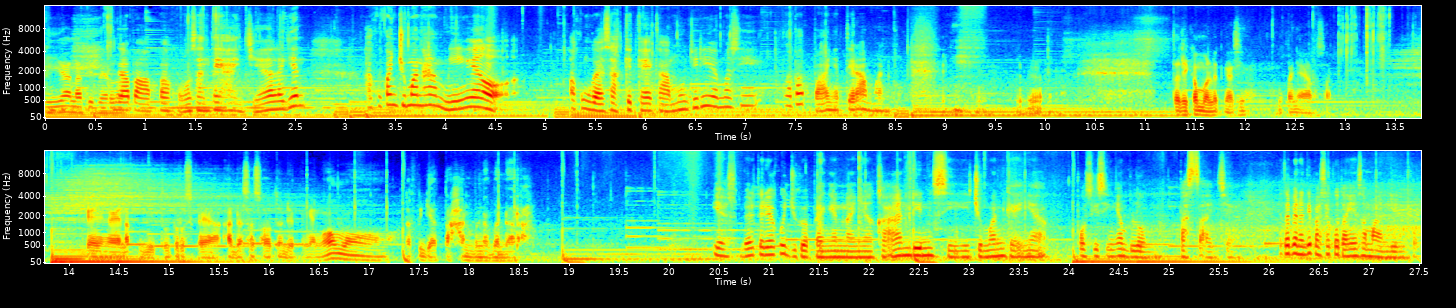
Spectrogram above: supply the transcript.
Iya, nanti belok. Nggak apa-apa kok, santai aja. Lagian aku kan cuman hamil. Aku nggak sakit kayak kamu, jadi ya masih nggak apa-apa, nyetir aman kok. Tadi kamu lihat gak sih mukanya Elsa? Kayak nggak enak gitu, terus kayak ada sesuatu yang dia pengen ngomong, tapi dia tahan bener-bener. Ya sebenarnya tadi aku juga pengen nanya ke Andin sih, cuman kayaknya posisinya belum pas aja. Ya, tapi nanti pasti aku tanya sama Andin kok.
